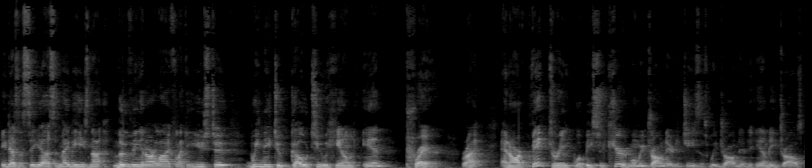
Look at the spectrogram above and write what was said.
He doesn't see us and maybe He's not moving in our life like He used to, we need to go to Him in prayer, right? And our victory will be secured when we draw near to Jesus. We draw near to Him, He draws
